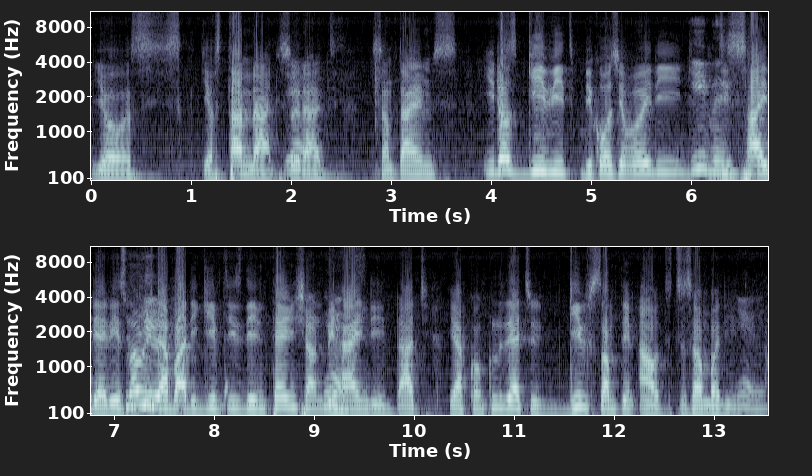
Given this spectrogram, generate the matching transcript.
your your standard so that sometimes you just give it because you've already Given. decided. It's To not really about the gift; it's the intention Yes. behind it that you have concluded to give something out to somebody. Yes.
